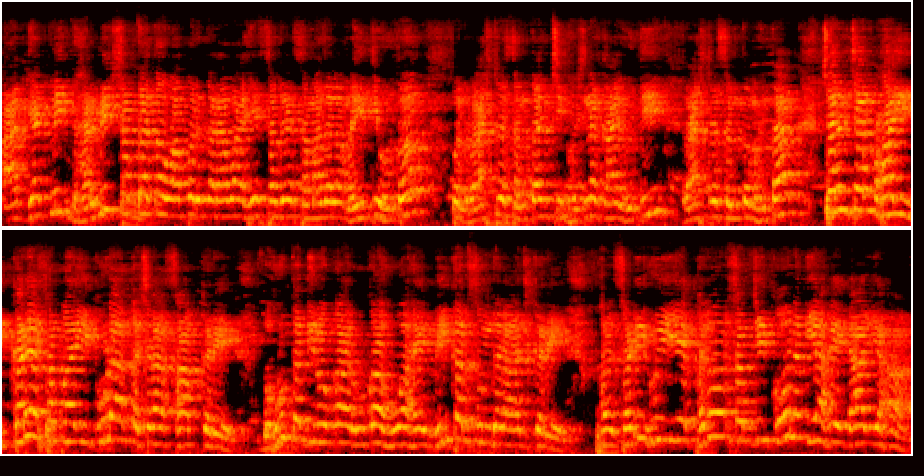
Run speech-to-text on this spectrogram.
आध्यात्मिक, धार्मिक शब्दाचा वापर करावा, हे सगळ्या समाजाला माहिती होतं. पण राष्ट्रसंतांची भजनं काय होती? राष्ट्रसंत म्हणतात, चल चल भाई, करे सफ़ाई, कूड़ा कचरा साफ़ करे. बहुत दिनों का रुका हुआ है, मिलकर सुंदर आज करे. सड़ी हुई ये फल और सब्ज़ी कौन दिया है डाल यहाँ?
